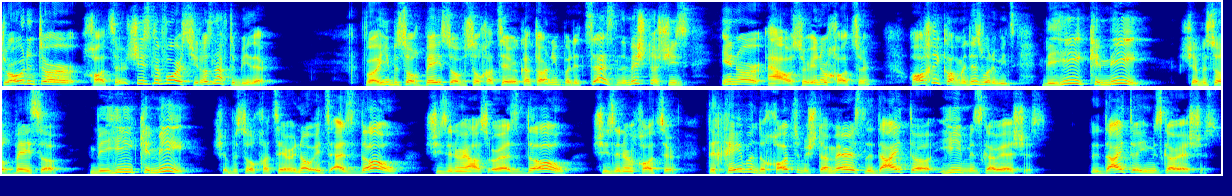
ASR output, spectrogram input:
Throw it into her chotzer. She's divorced. She doesn't have to be there. But it says in the Mishnah she's in her house or in her chotzer. This is what it means. Vihi kimi shebesoch beisa. Vihi kimi shebesoch chatzera. No, it's as though she's in her house or as though she's in her chotzer. The cheven the chotzer mishtameres ledaita he misgareshes. Ledaita he misgareshes.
